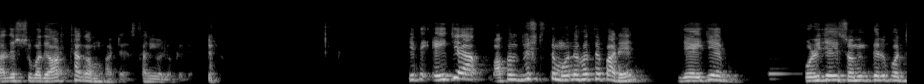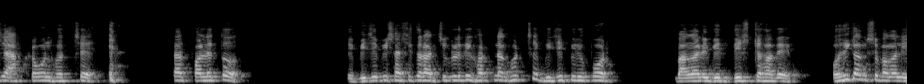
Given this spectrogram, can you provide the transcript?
তাদের সুবাদে অর্থাগম ঘটে স্থানীয় লোকেদের। কিন্তু এই যে আপাত দৃষ্টিতে মনে হতে পারে যে এই যে পরিযায়ী শ্রমিকদের উপর যে আক্রমণ হচ্ছে, তার ফলে তো বিজেপি শাসিত রাজ্যগুলিতে ঘটনা ঘটছে। বিজেপির উপর বাঙালি বিদ্বিষ্ট হবে, অধিকাংশ বাঙালি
